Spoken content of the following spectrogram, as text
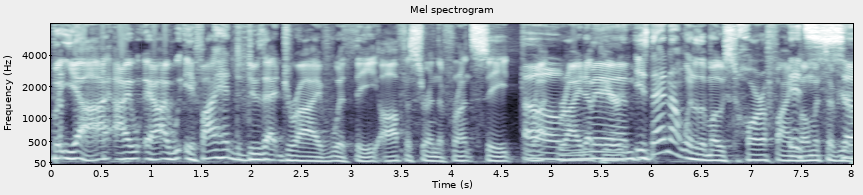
but yeah, I, I, I if I had to do that drive with the officer in the front seat Oh, right up here, is that not one of the most horrifying It's moments of your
